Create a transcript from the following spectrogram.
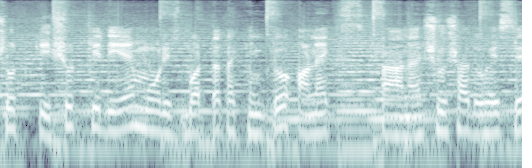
শুটকি। শুটকি দিয়ে মরিচ ভর্তাটা কিন্তু অনেক সুস্বাদু হয়েছে।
